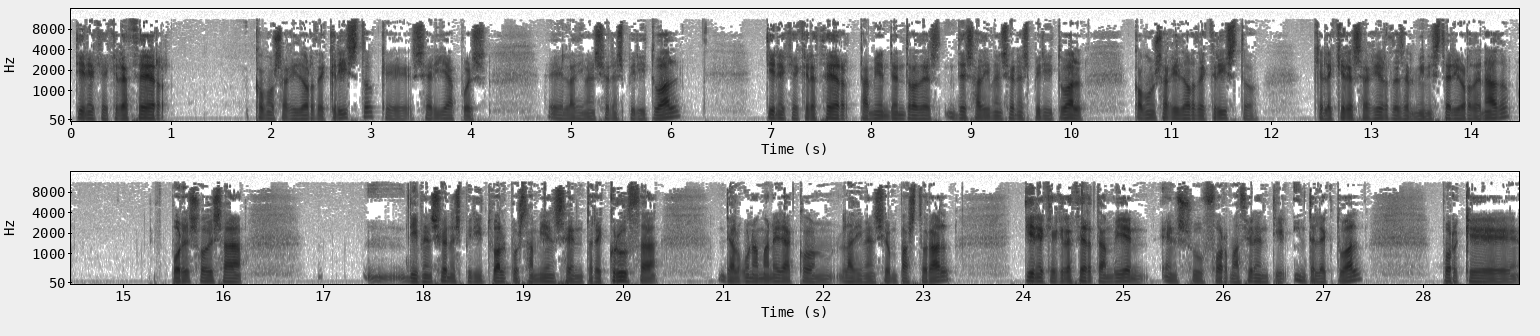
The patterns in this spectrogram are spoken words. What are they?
tiene que crecer como seguidor de Cristo, que sería pues eh, la dimensión espiritual, tiene que crecer también dentro de, esa dimensión espiritual como un seguidor de Cristo que le quiere seguir desde el ministerio ordenado. Por eso esa mm, dimensión espiritual pues también se entrecruza de alguna manera con la dimensión pastoral. Tiene que crecer también en su formación intelectual, porque,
